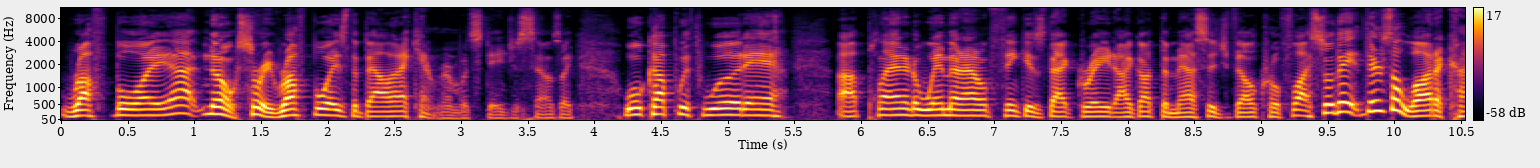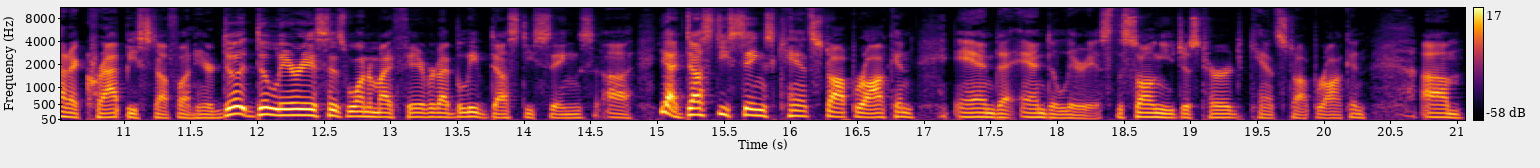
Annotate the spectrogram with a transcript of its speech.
Rough Boy, uh, no, sorry, Rough Boy is the ballad. I can't remember what stage it sounds like. Woke Up with Wood, eh. Uh, Planet of Women, I don't think is that great. I got the message, Velcro Fly. So they, there's a lot of kind of crappy stuff on here. De- Delirious is one of my favorite. I believe Dusty sings. Uh, yeah, Dusty sings "Can't Stop Rockin'" and and Delirious, the song you just heard, "Can't Stop Rockin'." Um,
